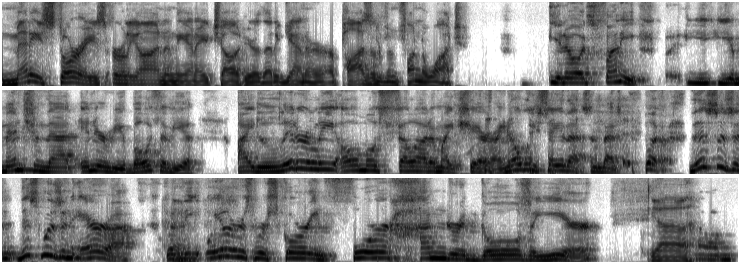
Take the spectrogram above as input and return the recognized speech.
many stories early on in the NHL here that again are, are positive and fun to watch. You know, it's funny. You, you mentioned that interview, both of you. I literally almost fell out of my chair. I know we say that sometimes. Look, this is an this was an era when the Oilers were scoring 400 goals a year. Yeah, Um,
